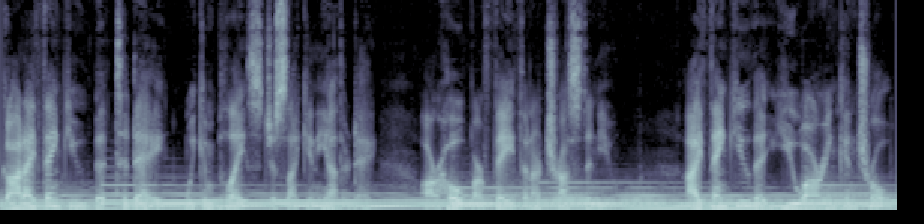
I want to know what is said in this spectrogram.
God, I thank you that today we can place, just like any other day, our hope, our faith, and our trust in you. I thank you that you are in control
